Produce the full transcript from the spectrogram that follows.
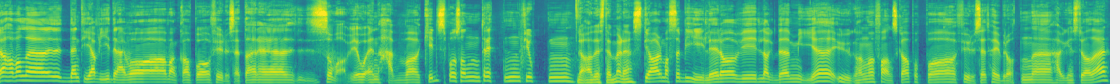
Ja, Haval, eh, den tida vi dreiv og vanka på Furuset der, eh, så var vi jo en haug av kids på sånn 13-14 Ja, det stemmer, det. Stjal masse biler, og vi lagde mye ugagn og faenskap oppå Furuset Høybråten eh, Haugenstua der.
